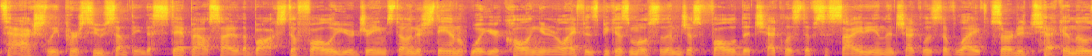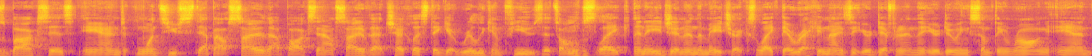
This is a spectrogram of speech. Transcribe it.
to actually pursue something, to step outside of the box, to follow your dreams, to understand what your calling in your life is because most of them just followed the checklist of society and the checklist of life, started checking those boxes. And once you step outside of that box and outside of that checklist, they get really confused. It's almost like an agent in the matrix. Like they recognize that you're different and that you're doing something wrong and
